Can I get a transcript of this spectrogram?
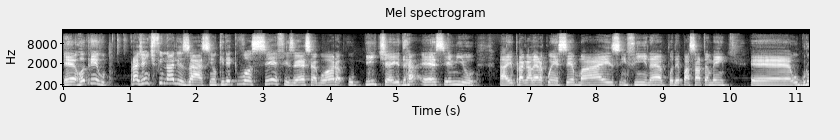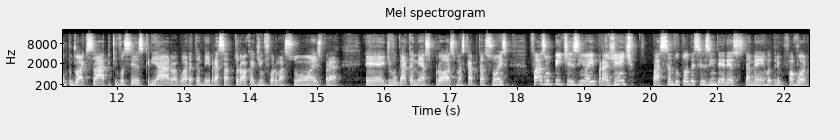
É, Rodrigo, pra gente finalizar, assim, eu queria que você fizesse agora o pitch aí da SMU. Aí pra galera conhecer mais, enfim, né, poder passar também é, o grupo de WhatsApp que vocês criaram agora também para essa troca de informações, para é, divulgar também as próximas captações. Faz um pitchzinho aí para gente, passando todos esses endereços também, Rodrigo, por favor.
